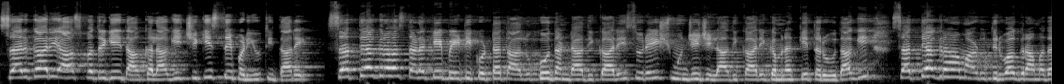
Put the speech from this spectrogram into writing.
ಸರ್ಕಾರಿ ಆಸ್ಪತ್ರೆಗೆ ದಾಖಲಾಗಿ ಚಿಕಿತ್ಸೆ ಪಡೆಯುತ್ತಿದ್ದಾರೆ. ಸತ್ಯಾಗ್ರಹ ಸ್ಥಳಕ್ಕೆ ಭೇಟಿ ಕೊಟ್ಟ ತಾಲೂಕು ದಂಡಾಧಿಕಾರಿ ಸುರೇಶ್ ಮುಂಜಿ ಜಿಲ್ಲಾಧಿಕಾರಿ ಗಮನಕ್ಕೆ ತರುವುದಾಗಿ ಸತ್ಯಾಗ್ರಹ ಮಾಡುತ್ತಿರುವ ಗ್ರಾಮದ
